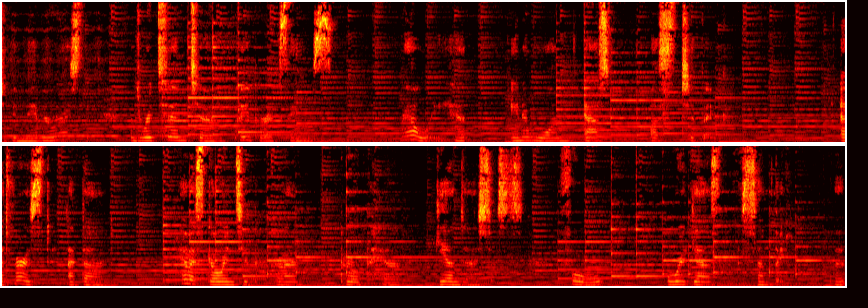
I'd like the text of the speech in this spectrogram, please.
to be memorized and written to paper exams. Rarely had anyone asked us to think. At first, I thought he was going to propagandize for or against something, but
